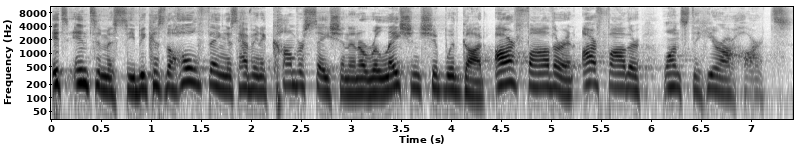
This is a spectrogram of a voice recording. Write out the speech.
It's intimacy because the whole thing is having a conversation and a relationship with God, our Father, and our Father wants to hear our hearts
